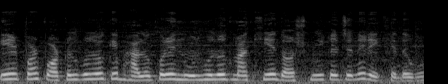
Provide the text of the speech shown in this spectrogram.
এরপর পটলগুলোকে ভালো করে নুন হলুদ মাখিয়ে দশ মিনিটের জন্য রেখে দেবো।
